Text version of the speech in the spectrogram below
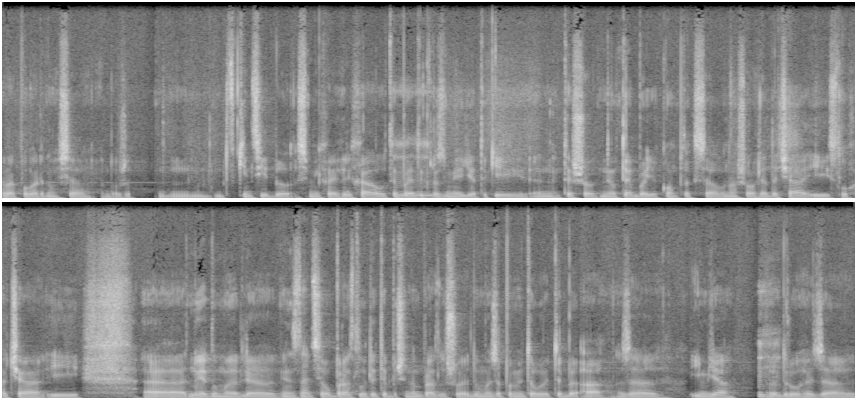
Давай повернемося дуже в кінці до сміха і гріха. У тебе, mm-hmm. я так розумію, є такий не те, що не у тебе є комплекс, а у нашого глядача і слухача. І е, ну, я думаю, для я не знаю, це образливо для тебе чи не образливо, що я думаю, запам'ятовую тебе а за ім'я, mm-hmm. друге за е,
